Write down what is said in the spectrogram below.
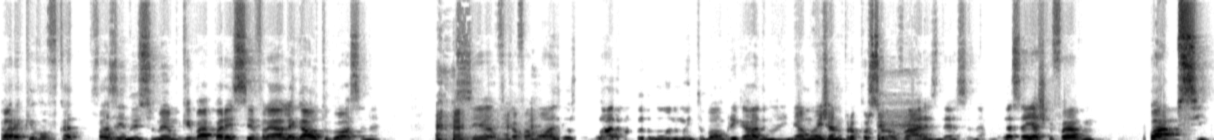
Agora que eu vou ficar fazendo isso mesmo, porque vai aparecer. Falei, ah, legal, tu gosta, né? Você fica famosa e eu sou doado para todo mundo. Muito bom, obrigado, mãe. Minha mãe já me proporcionou várias dessas, né? Essa aí acho que foi a o ápice,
